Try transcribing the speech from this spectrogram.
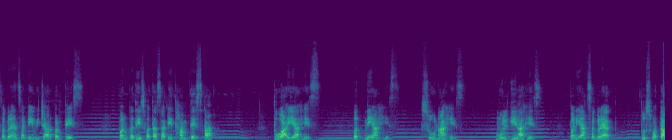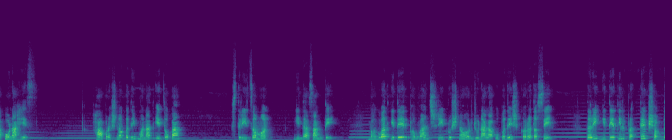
सगळ्यांसाठी विचार करतेस पण कधी स्वतःसाठी थांबतेस का? तू आई आहेस पत्नी आहेस सून आहेस मुलगी आहेस पण या सगळ्यात. तू स्वतः कोण आहेस? हा प्रश्न कधी मनात येतो का? स्त्रीचं मन. गीता सांगते. भगवद्गीतेत भगवान श्रीकृष्ण अर्जुनाला उपदेश करत असेल तरी गीतेतील प्रत्येक शब्द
